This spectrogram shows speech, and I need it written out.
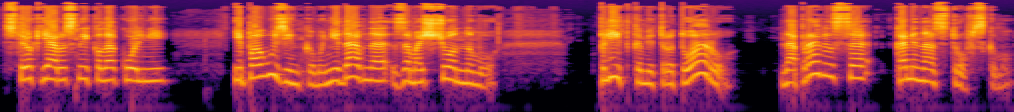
с трехъярусной колокольней и по узенькому, недавно замощенному плитками тротуару направился к Каменноостровскому.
